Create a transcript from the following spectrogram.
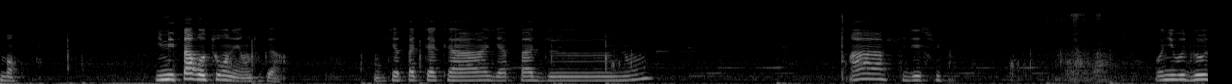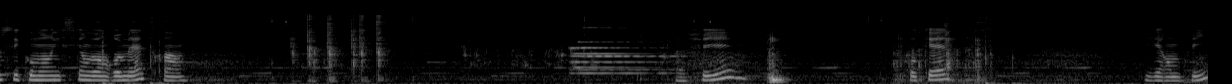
Bon. Il m'est pas retourné en tout cas. Donc il n'y a pas de caca, il n'y a pas de... Non Ah, je suis déçue. Au niveau de l'eau, c'est comment ici On va en remettre? Ça sera fait. Croquette. Il est rempli.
